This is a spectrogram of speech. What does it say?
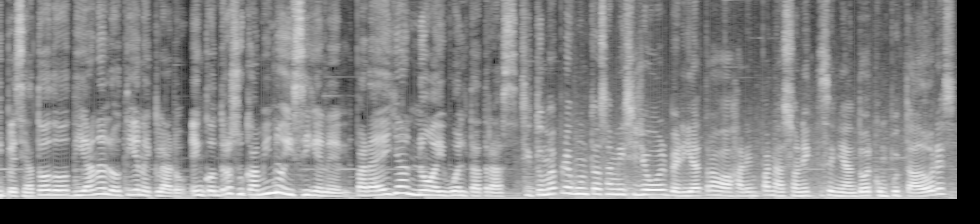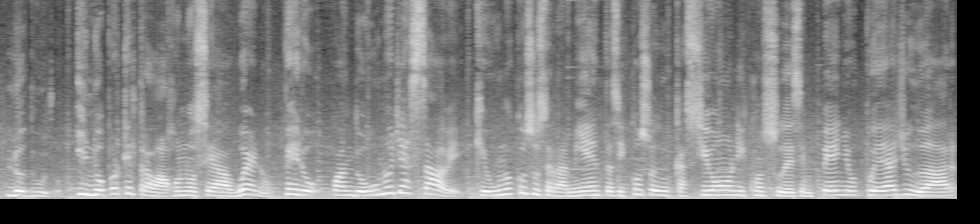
Y pese a todo, Diana lo tiene claro. Encontró su camino y sigue en él. Para ella no hay vuelta atrás. Si tú me preguntas a mí si yo volvería a trabajar en Panasonic diseñando computadores, lo dudo. Y no porque el trabajo no sea bueno, pero cuando uno ya sabe que uno con sus herramientas y con su educación y con su desempeño puede ayudar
